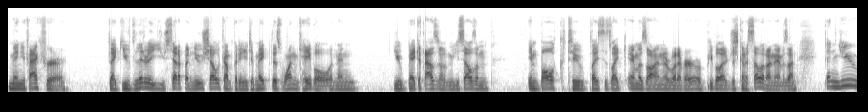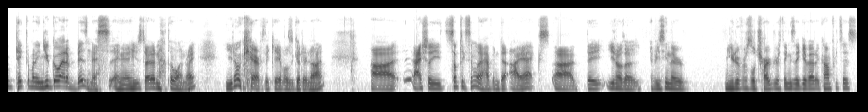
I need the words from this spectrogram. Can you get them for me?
manufacturer, like you literally you set up a new shell company to make this one cable, and then you make a thousand of them. You sell them in bulk to places like Amazon or whatever, or people that are just going to sell it on Amazon. Then you take the money and you go out of business, and then you start another one, right? You don't care if the cable is good or not. Uh, actually, something similar happened to IX. Uh, they, you know, the have you seen their universal charger things they give out at conferences?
